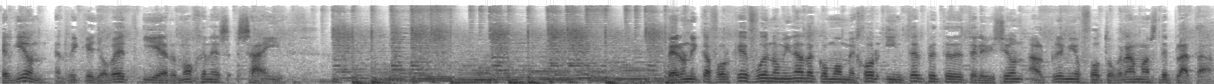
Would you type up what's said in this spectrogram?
El guion, Enrique Llobet y Hermógenes Sainz. Verónica Forqué fue nominada como mejor intérprete de televisión al premio Fotogramas de Plata.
